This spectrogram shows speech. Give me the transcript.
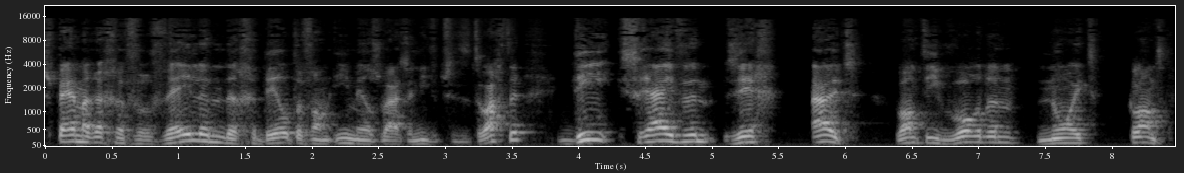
spammerige, vervelende gedeelte van e-mails waar ze niet op zitten te wachten, die schrijven zich uit. Want die worden nooit klant.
